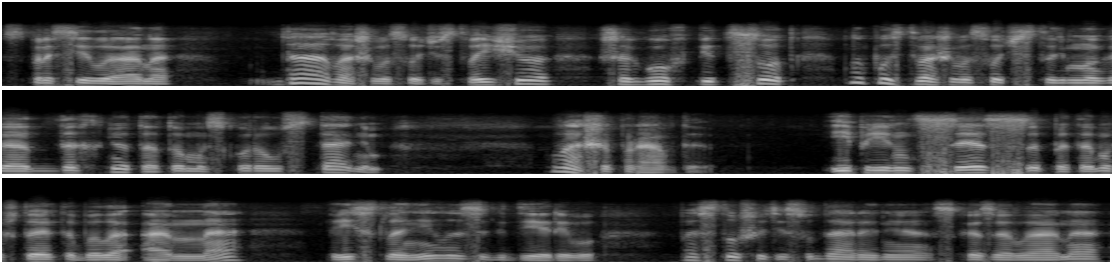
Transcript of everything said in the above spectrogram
спросила она. Да, ваше высочество, еще шагов пятьсот. Ну пусть ваше высочество немного отдохнет, а то мы скоро устанем. Ваша правда. И принцесса, потому что это была она, прислонилась к дереву. "Послушайте, сударыня", сказала она,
